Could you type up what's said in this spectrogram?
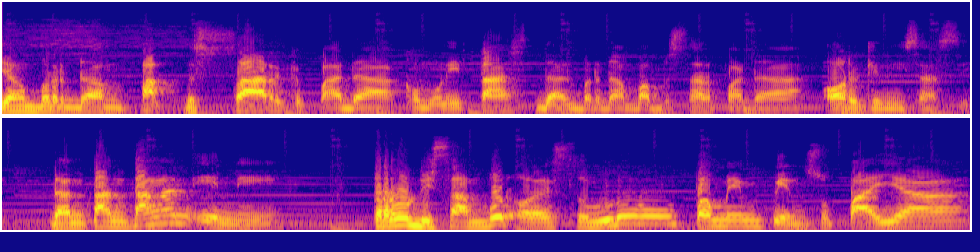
yang berdampak besar kepada komunitas dan berdampak besar pada organisasi. Dan tantangan ini perlu disambut oleh seluruh pemimpin supaya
